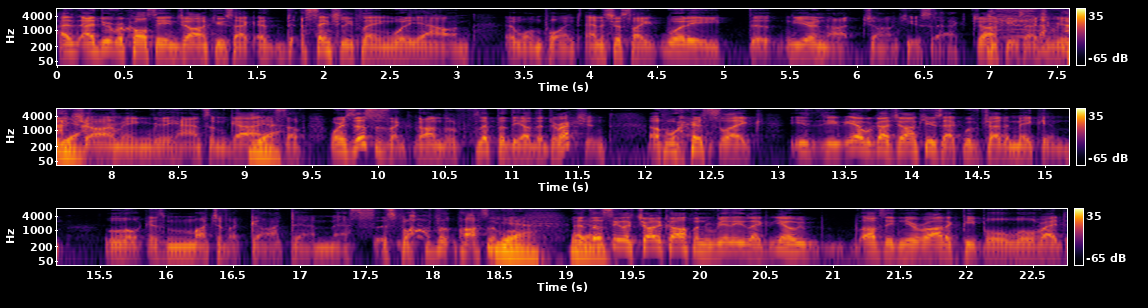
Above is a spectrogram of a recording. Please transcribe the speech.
I, I do recall seeing John Cusack uh, essentially playing Woody Allen at one point, and it's just like Woody, you're not John Cusack. John Cusack's a really Yeah. charming, really handsome guy Yeah. and stuff. Whereas this is like gone the flip of the other direction of where it's like, yeah, we got John Cusack. We've tried to make him look as much of a goddamn mess as possible. Yeah, And it does seem like Charlie Kaufman really like, you know, obviously neurotic people will write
